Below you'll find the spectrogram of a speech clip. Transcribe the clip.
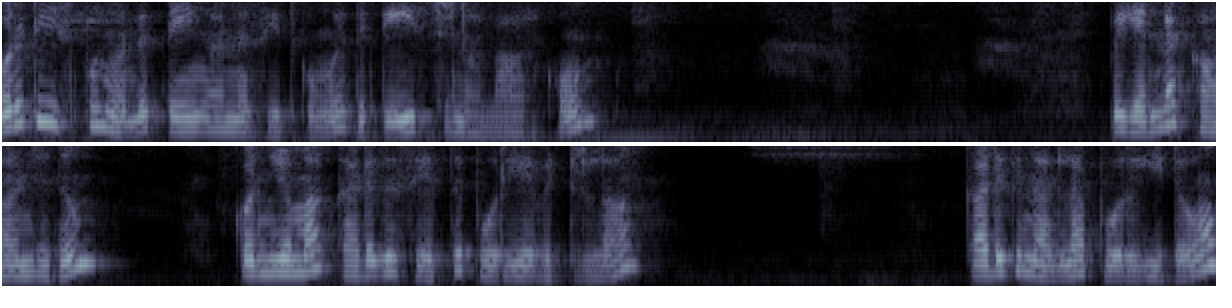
ஒரு டீஸ்பூன் வந்து தேங்காய் எண்ணெய் சேர்த்துக்கோங்க இது டேஸ்ட்டு நல்லாயிருக்கும். இப்போ எண்ணெய் காஞ்சதும் கொஞ்சமாக கடுகு சேர்த்து பொரிய விட்டுடலாம். கடுகு நல்லா பொரியிடும்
